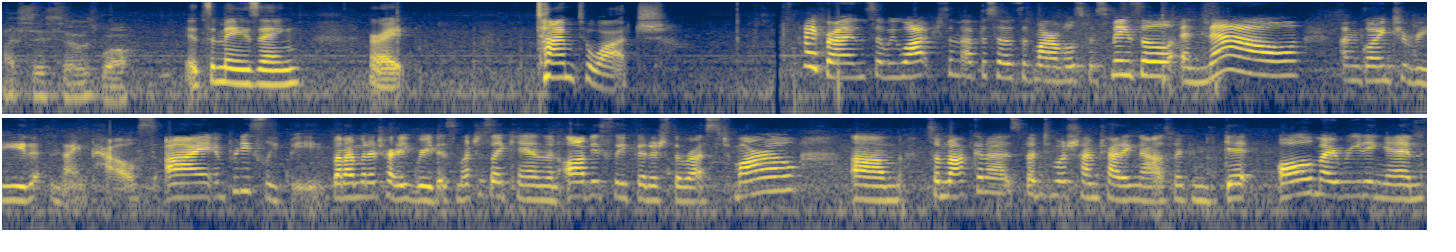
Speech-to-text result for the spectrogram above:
I say so as well. It's amazing. All right, time to watch. Hi friends, so we watched some episodes of Marvel's Miss Maisel and now I'm going to read Ninth House. I am pretty sleepy, but I'm gonna try to read as much as I can then obviously finish the rest tomorrow. Um, so I'm not gonna spend too much time chatting now so I can get all of my reading in.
